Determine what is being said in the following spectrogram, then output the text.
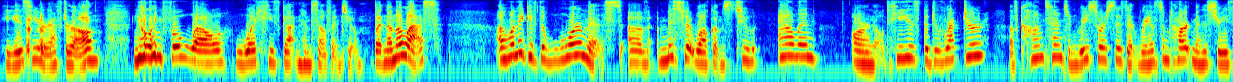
he is here after all, knowing full well what he's gotten himself into. But nonetheless, I want to give the warmest of misfit welcomes to Allen Arnold. He is the director of content and resources at Ransomed Heart Ministries,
